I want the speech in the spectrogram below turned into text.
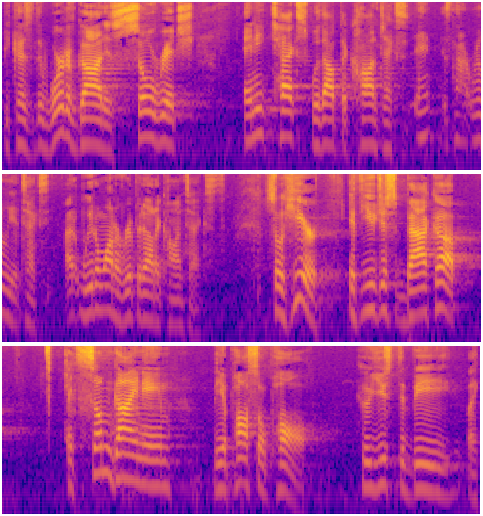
Because the Word of God is so rich. Any text without the context, eh, it's not really a text. We don't want to rip it out of context. So here, if you just back up, it's some guy named the Apostle Paul, who used to be like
